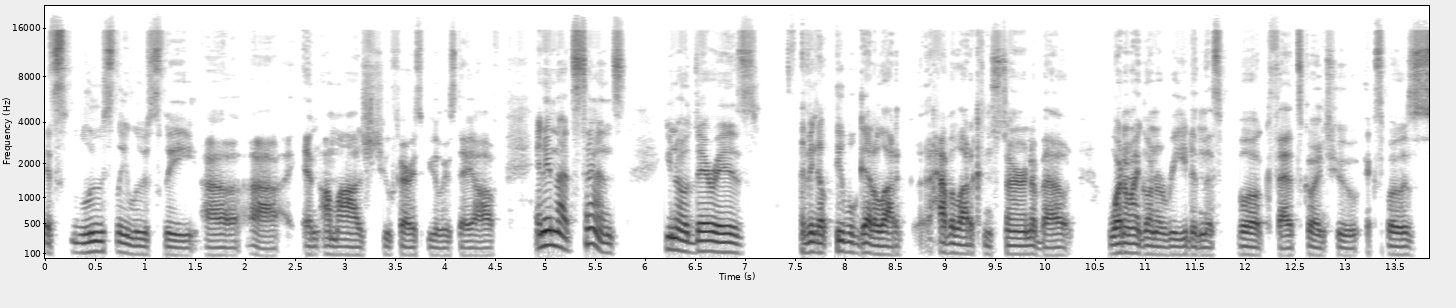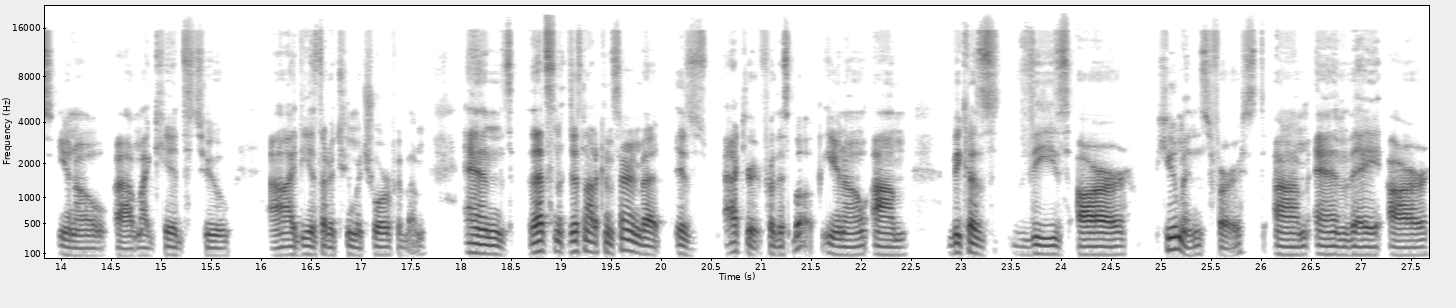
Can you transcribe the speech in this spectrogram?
it's loosely, loosely uh, uh, an homage to Ferris Bueller's Day Off, and in that sense, you know, there is. I think uh, people get a lot of have a lot of concern about what am I going to read in this book that's going to expose, you know, uh, my kids to uh, ideas that are too mature for them, and that's just not a concern that is accurate for this book, you know, um, because these are humans first, um, and they are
